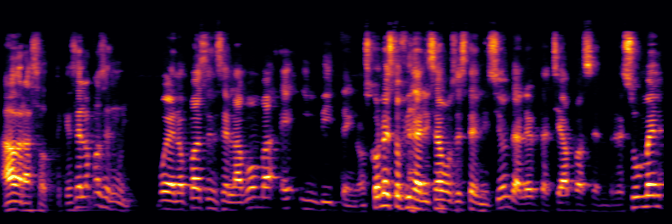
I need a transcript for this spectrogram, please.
abrazote. Que se la pasen muy bien. Bueno, pásense la bomba e invítenos. Con esto finalizamos esta emisión de Alerta Chiapas en resumen,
